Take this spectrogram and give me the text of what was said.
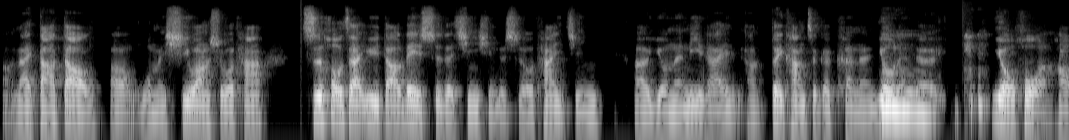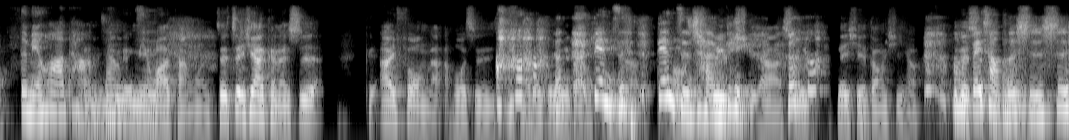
啊、呃，来达到呃我们希望说他。之后再遇到类似的情形的时候，他已经呃有能力来啊、呃、对抗这个可能诱人的诱惑哈、嗯、的棉花糖这样子。那个棉花糖啊，这这现在可能是 iPhone 啦，或是其他的这个 电子电子产品啊，所以那些东西哈，这个非常的时事。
